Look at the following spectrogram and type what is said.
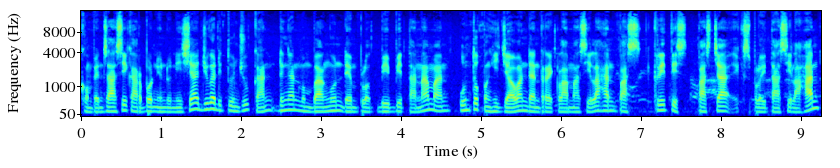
Kompensasi karbon Indonesia juga ditunjukkan dengan membangun demplot bibit tanaman untuk penghijauan dan reklamasi lahan pas kritis pasca eksploitasi lahan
